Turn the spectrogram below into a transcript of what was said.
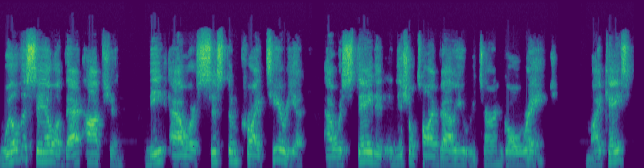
Will the sale of that option meet our system criteria, our stated initial time value return goal range? In my case,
